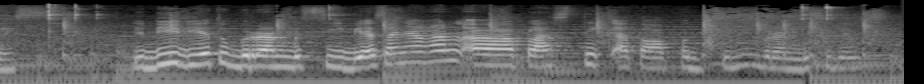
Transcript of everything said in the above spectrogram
Guys, jadi dia tuh beran besi. Biasanya kan uh, plastik atau apa gitu ini beran besi guys.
